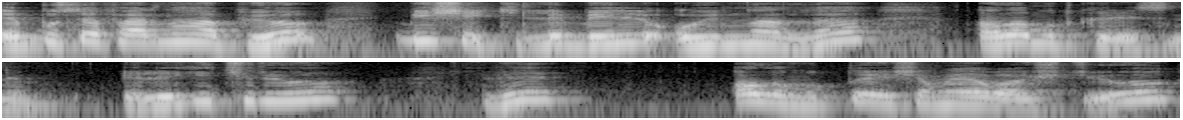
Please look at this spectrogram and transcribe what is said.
E, bu sefer ne yapıyor? Bir şekilde belli oyunlarla Alamut Kalesi'ni ele geçiriyor ve Alamut'ta yaşamaya başlıyor.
